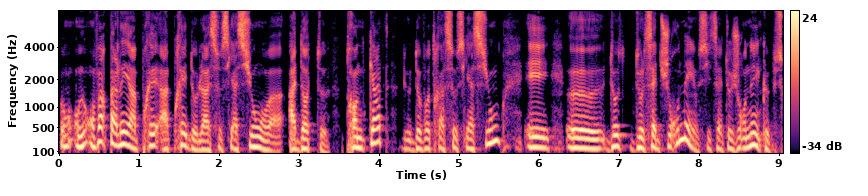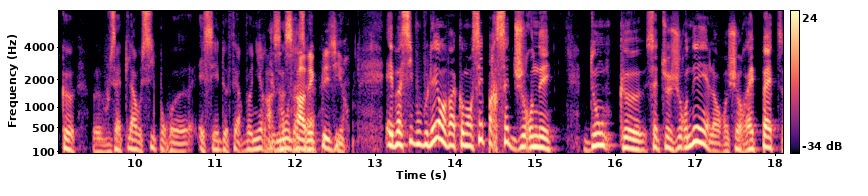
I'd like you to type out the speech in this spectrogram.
on, va reparler après, après de l'association ADOT 34, de, votre association, et de, cette journée aussi, cette journée, que, puisque vous êtes là aussi pour essayer de faire venir ah, du ça monde. Ça sera avec plaisir. Eh bien, si vous voulez, on va commencer par cette journée. Donc, cette journée, alors je répète,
